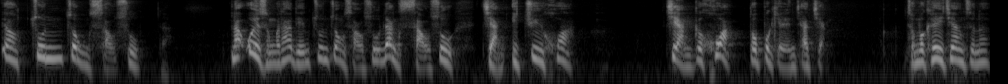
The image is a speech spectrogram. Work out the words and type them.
要尊重少数。那为什么他连尊重少数，让少数讲一句话、讲个话都不给人家讲？怎么可以这样子呢？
